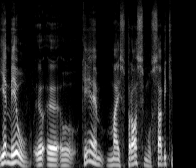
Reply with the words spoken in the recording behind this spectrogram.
E é meu. Eu, eu, quem é mais próximo sabe que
